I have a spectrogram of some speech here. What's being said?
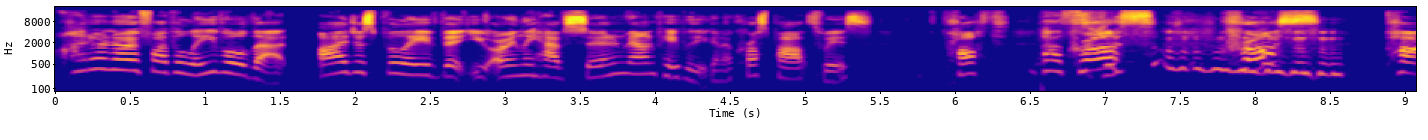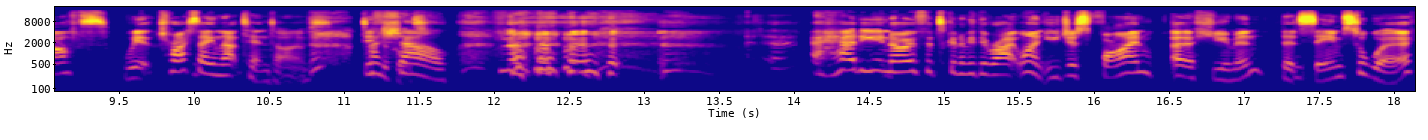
I don't know if I believe all that. I just believe that you only have certain amount of people that you're going to cross paths with. Path, Paths cross, cross paths with. Try saying that ten times. I shall. How do you know if it's going to be the right one? You just find a human that seems to work,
